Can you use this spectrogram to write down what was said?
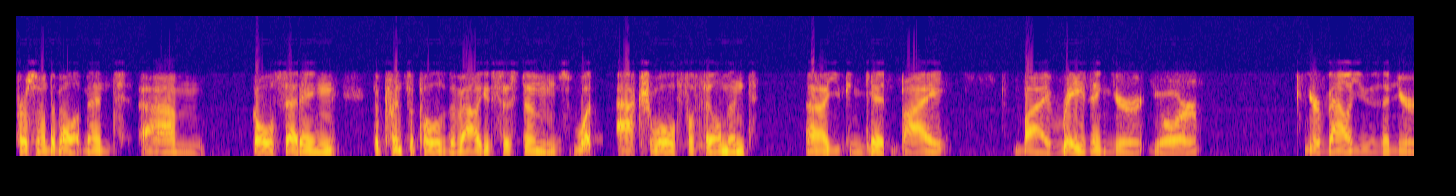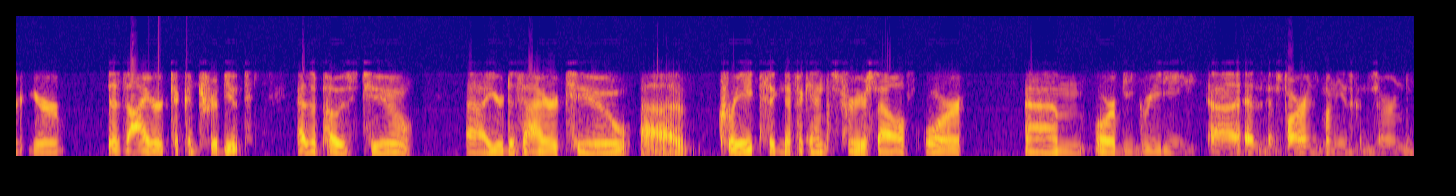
personal development, um, goal setting, the principles, the value systems, what actual fulfillment uh, you can get by by raising your your your values and your your desire to contribute, as opposed to uh, your desire to uh, create significance for yourself or um, or be greedy uh, as, as far as money is concerned.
